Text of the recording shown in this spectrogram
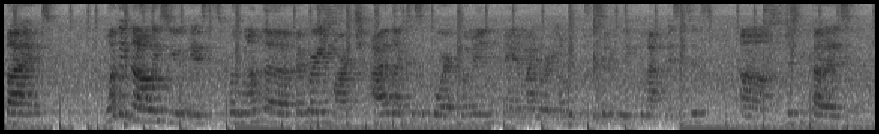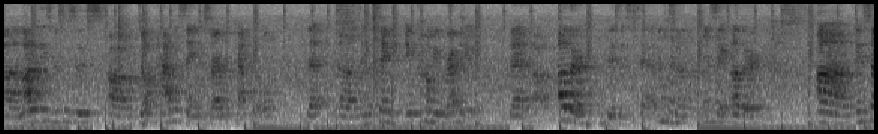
but one thing that I always do is for the month of February and March, I like to support women and minority-owned businesses, specifically black businesses, um, just because a lot of these businesses um, don't have the same startup capital that um, and the same incoming revenue that uh, other businesses have. Mhm, gonna mhm. say other. Um, and so,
